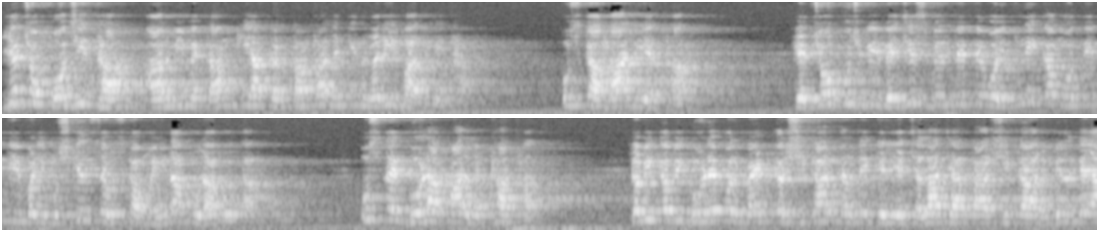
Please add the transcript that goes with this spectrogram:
یہ جو فوجی تھا، آرمی میں کام کیا کرتا تھا، لیکن غریب آدمی تھا۔ اس کا حال یہ تھا کہ جو کچھ بھی ویجز ملتی تھی وہ اتنی کم ہوتی تھی، بڑی مشکل سے اس کا مہینہ پورا ہوتا۔ اس نے گھوڑا پال رکھا تھا۔ کبھی کبھی گھوڑے پر بیٹھ کر شکار کرنے کے لیے چلا جاتا، شکار مل گیا،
